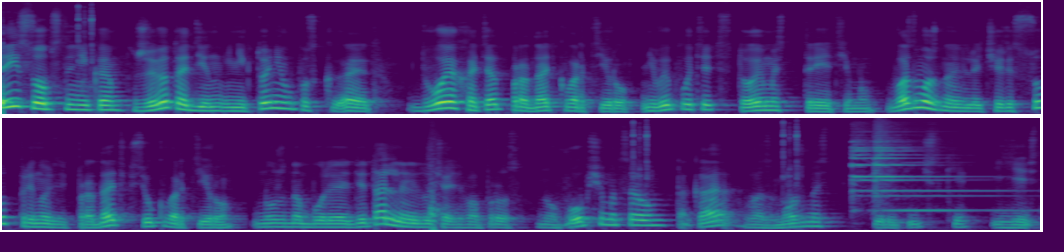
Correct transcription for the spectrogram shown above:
Три собственника, живет один и никто не выпускает. Двое хотят продать квартиру и выплатить стоимость третьему. Возможно ли через суд принудить продать всю квартиру? Нужно более детально изучать вопрос, но в общем и целом такая возможность теоретически есть.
